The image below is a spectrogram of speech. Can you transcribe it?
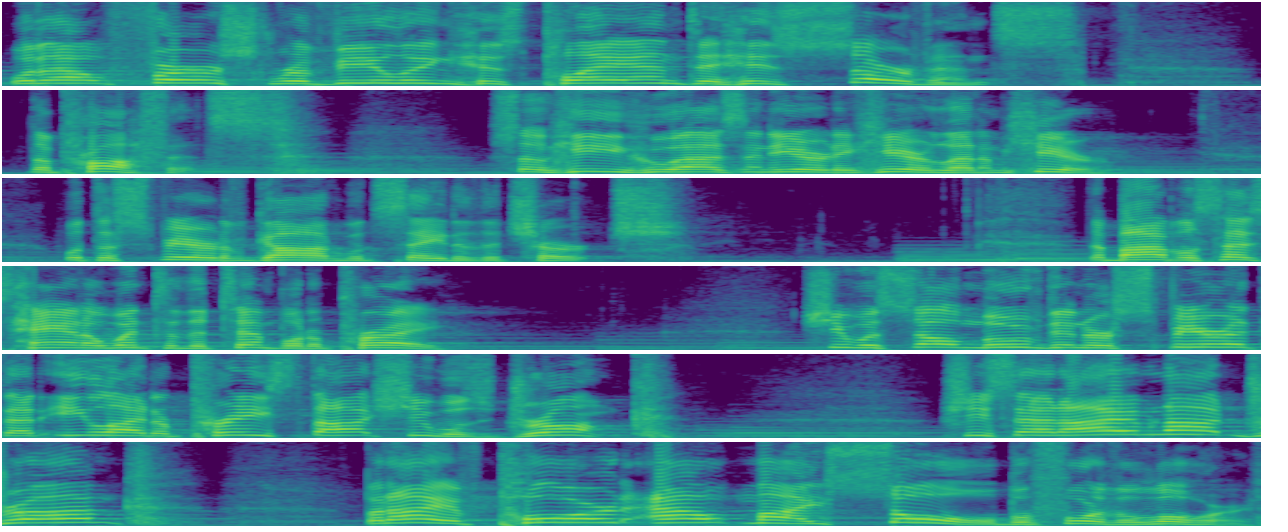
without first revealing his plan to his servants, the prophets. So he who has an ear to hear, let him hear what the Spirit of God would say to the church. The Bible says Hannah went to the temple to pray. She was so moved in her spirit that Eli the priest thought she was drunk. She said, I am not drunk, but I have poured out my soul before the Lord.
